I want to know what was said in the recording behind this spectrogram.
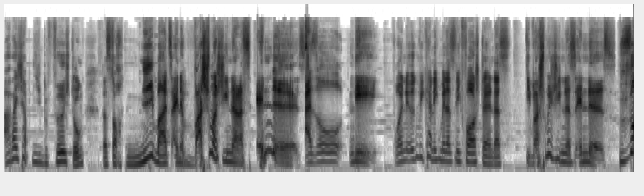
Aber ich habe die Befürchtung, dass doch niemals eine Waschmaschine das Ende ist. Also, nee. Freunde, irgendwie kann ich mir das nicht vorstellen, dass die Waschmaschine das Ende ist. So,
